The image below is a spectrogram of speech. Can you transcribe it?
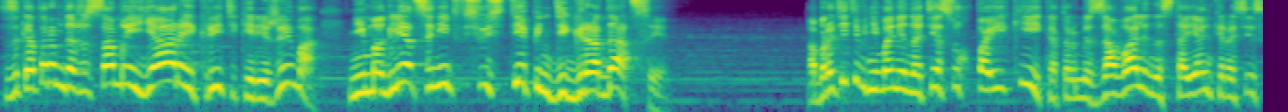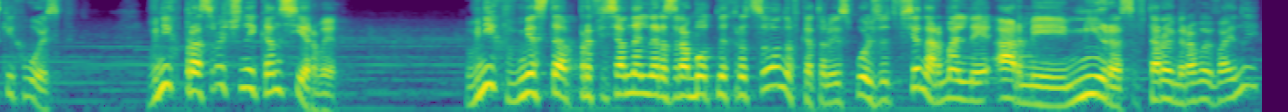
за которым даже самые ярые критики режима не могли оценить всю степень деградации – Обратите внимание на те сухпайки, которыми завалены стоянки российских войск. В них просроченные консервы. В них вместо профессионально разработанных рационов, которые используют все нормальные армии мира со Второй мировой войны,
